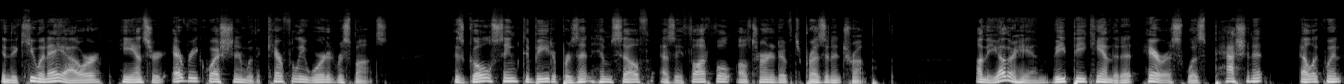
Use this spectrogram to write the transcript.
In the Q&A hour, he answered every question with a carefully worded response. His goal seemed to be to present himself as a thoughtful alternative to President Trump. On the other hand, VP candidate Harris was passionate, eloquent,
